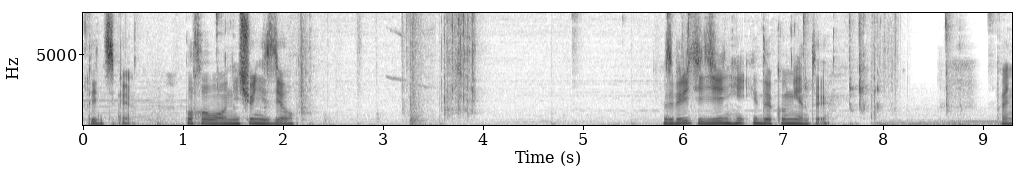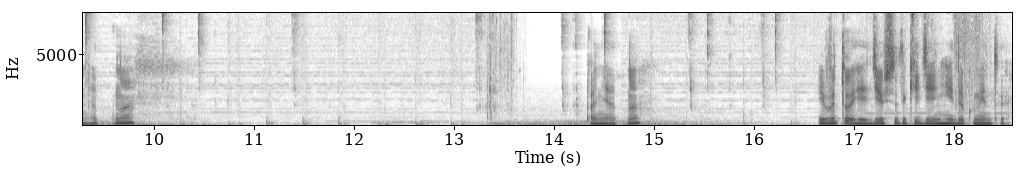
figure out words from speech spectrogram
в принципе. Плохого он ничего не сделал. Заберите деньги и документы. Понятно. Понятно. И в итоге, где все-таки деньги и документы?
